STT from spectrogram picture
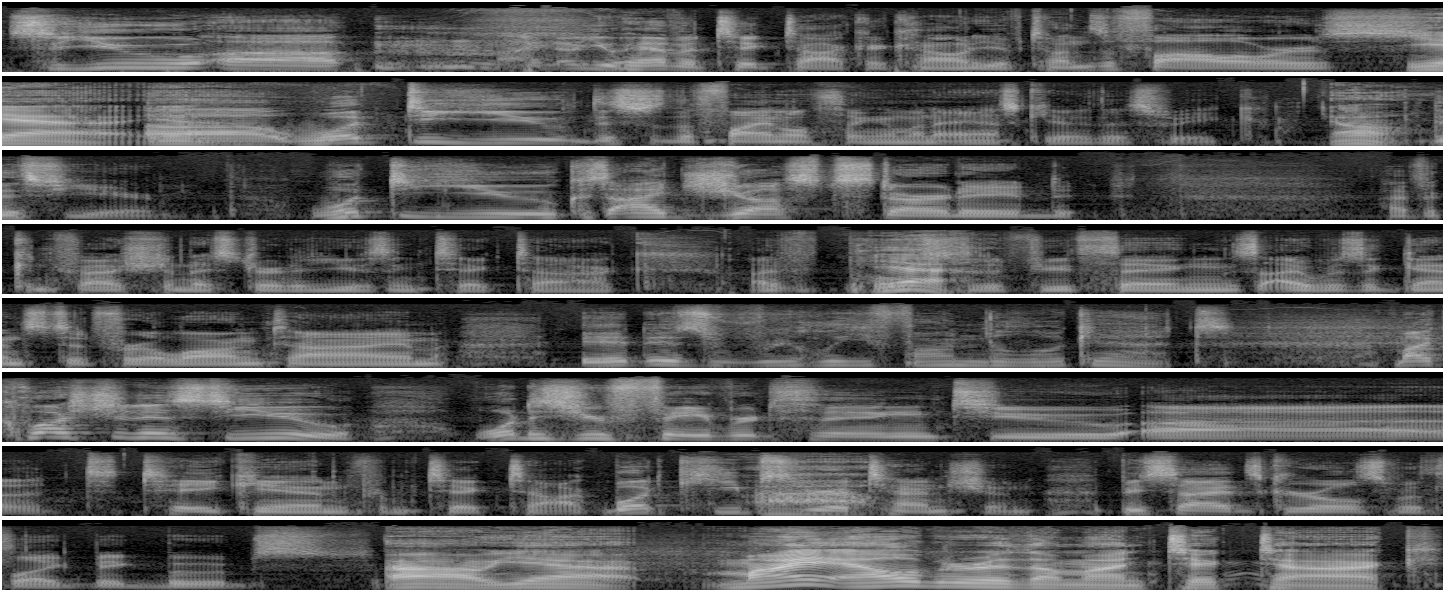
So you, uh, I know you have a TikTok account. You have tons of followers. Yeah, yeah. Uh, what do you? This is the final thing I'm going to ask you this week. Oh. This year, what do you? Because I just started. I have a confession. I started using TikTok. I've Yeah. posted a few things. I was against it for a long time. It is really fun to look at. My question is to you: What is your favorite thing to uh, to take in from TikTok? What keeps Ah. your attention besides girls with like big boobs? oh yeah my algorithm on tiktok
